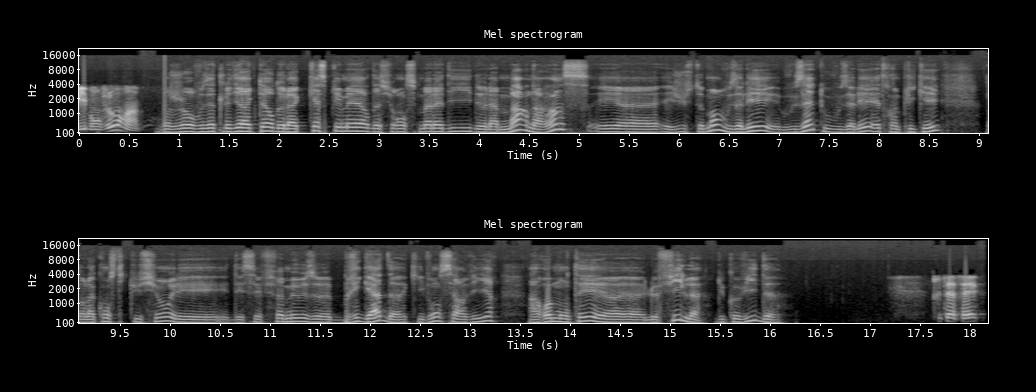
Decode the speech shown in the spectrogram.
Oui, bonjour. Bonjour, vous êtes le directeur de la caisse primaire d'assurance maladie de la Marne à Reims et, euh, justement vous, allez, vous êtes ou vous allez être impliqué dans la constitution et de ces fameuses brigades qui vont servir à remonter euh, le fil du Covid. Tout à fait.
